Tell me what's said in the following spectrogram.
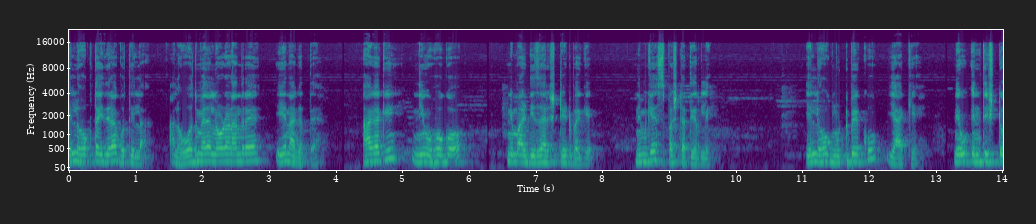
ಎಲ್ಲಿ ಹೋಗ್ತಾ ಇದ್ದೀರಾ ಗೊತ್ತಿಲ್ಲ. ಅಲ್ಲಿ ಹೋದ ಮೇಲೆ ನೋಡೋಣ ಅಂದರೆ ಏನಾಗುತ್ತೆ? ಹಾಗಾಗಿ ನೀವು ಹೋಗೋ ನಿಮ್ಮ ಡಿಸೈರ್ ಸ್ಟೇಟ್ ಬಗ್ಗೆ ನಿಮಗೆ ಸ್ಪಷ್ಟತೆ ಇರಲಿ. ಎಲ್ಲಿ ಹೋಗಿ ಮುಟ್ಟಬೇಕು ಯಾಕೆ? ನೀವು ಇಂತಿಷ್ಟು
